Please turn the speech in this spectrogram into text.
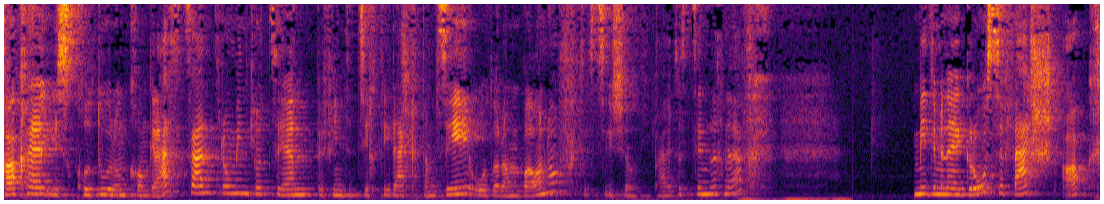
KKL ist Kultur- und Kongresszentrum in Luzern, befindet sich direkt am See oder am Bahnhof. Das ist ja beides ziemlich nah. Mit einem grossen Festakt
